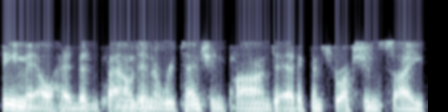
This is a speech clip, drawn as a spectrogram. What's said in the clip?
female had been found in a retention pond at a construction site,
